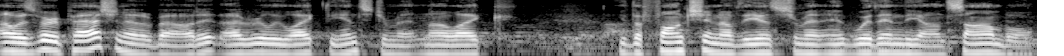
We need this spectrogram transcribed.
I was very passionate about it. I really liked the instrument and I like the function of the instrument within the ensemble.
